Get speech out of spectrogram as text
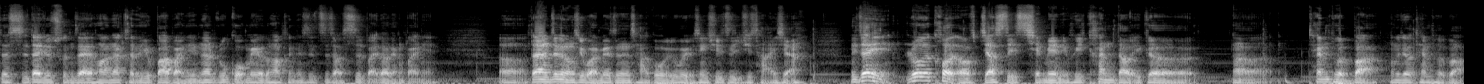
的时代就存在的话，那可能有八百年。那如果没有的话，可能是至少四百到两百年。呃，当然这个东西我还没有真正查过，如果有兴趣自己去查一下。你在 Royal Court of Justice 前面你会看到一个呃 Temple Bar，他们叫 Temple Bar。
